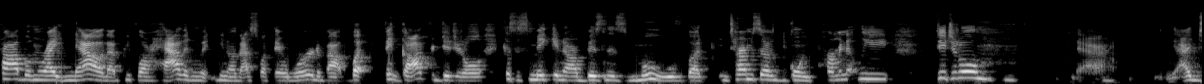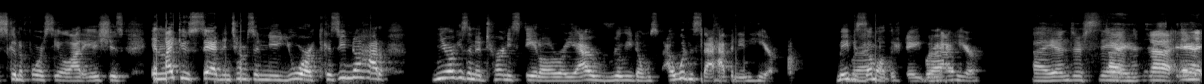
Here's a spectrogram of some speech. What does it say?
problem right now that people are having with you know that's what they're worried about. But thank god for digital because it's making our business move. But in terms of going permanently digital nah, i'm just going to foresee a lot of issues. And like you said in terms of new york because you know how to new york is an attorney state already. I really don't i wouldn't see that happening here. Maybe Right. some other state but not here. I understand. Yeah, and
